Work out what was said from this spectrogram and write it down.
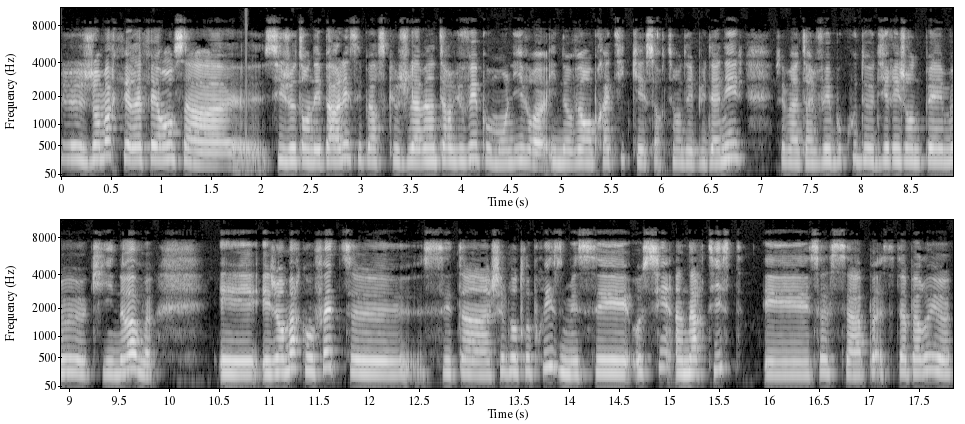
Jean-Marc fait référence à Si je t'en ai parlé, c'est parce que je l'avais interviewé pour mon livre Innover en pratique qui est sorti en début d'année. J'avais interviewé beaucoup de dirigeants de PME qui innovent. Et, et Jean-Marc, en fait, c'est un chef d'entreprise, mais c'est aussi un artiste. Et ça, ça c'est apparu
